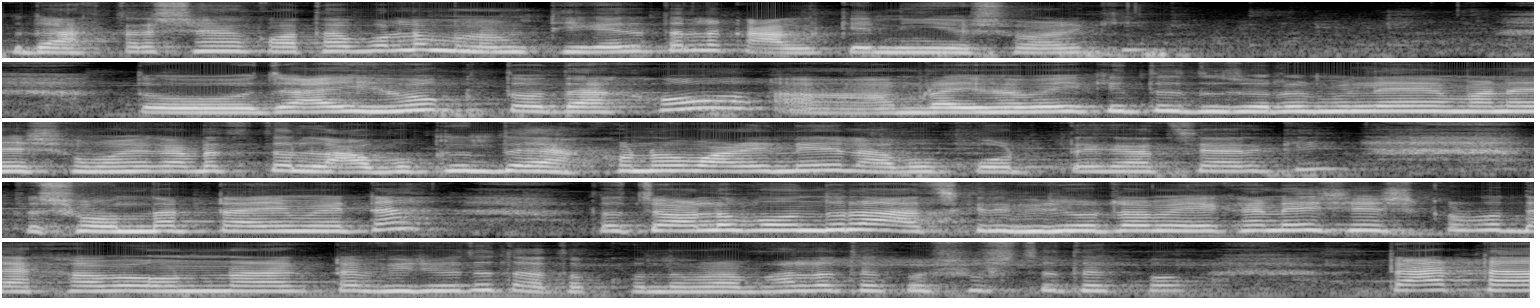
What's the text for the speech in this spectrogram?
তো ডাক্তারের সঙ্গে কথা বললাম বললাম, ঠিক আছে, তাহলে কালকে নিয়ে এসো আর কি। তো যাই হোক, তো দেখো আমরা এইভাবেই কিন্তু দুজনে মিলে মানে সময় কাটাচ্ছি। তো লাভু কিন্তু এখনও বাড়ি নেই লাভু পড়তে গেছে আর কি। তো সন্ধ্যার টাইম এটা। তো চলো বন্ধুরা, আজকের ভিডিওটা আমি এখানেই শেষ করব। দেখা হবে অন্য একটা ভিডিওতে। ততক্ষণ তোমরা ভালো থেকো, সুস্থ থেকো। টাটা!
